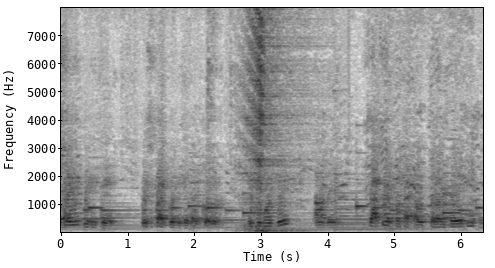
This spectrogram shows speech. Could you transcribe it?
শহীদগুলিতে পুষ্পাঞ্জলি নিবেদন করুন। ইতিমধ্যে আমাদের জাতীয় পতাকা উত্তোলন হয়ে গিয়েছে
